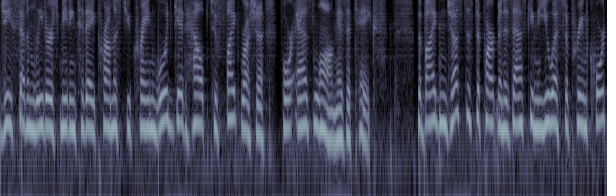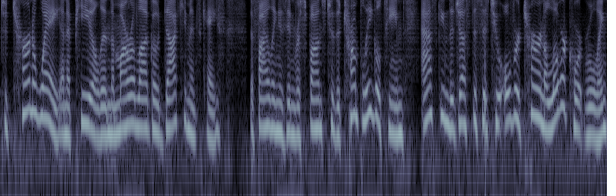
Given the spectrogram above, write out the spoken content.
G7 leaders meeting today promised Ukraine would get help to fight Russia for as long as it takes. The Biden Justice Department is asking the U.S. Supreme Court to turn away an appeal in the Mar a Lago documents case. The filing is in response to the Trump legal team asking the justices to overturn a lower court ruling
